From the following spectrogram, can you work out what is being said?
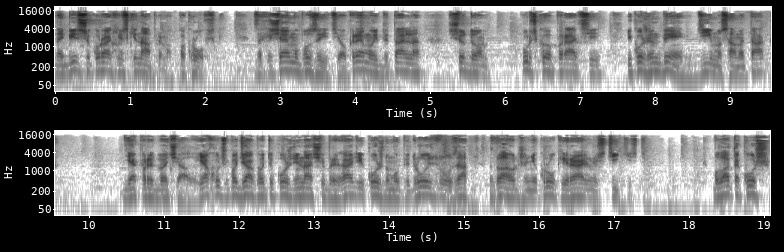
Найбільше Курахівський напрямок, Покровський. Захищаємо позиції окремо і детально щодо Курської операції, і кожен день діємо саме так, як передбачали. Я хочу подякувати кожній нашій бригаді, кожному підрозділу за злагоджені кроки і реальну стійкість. Була також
